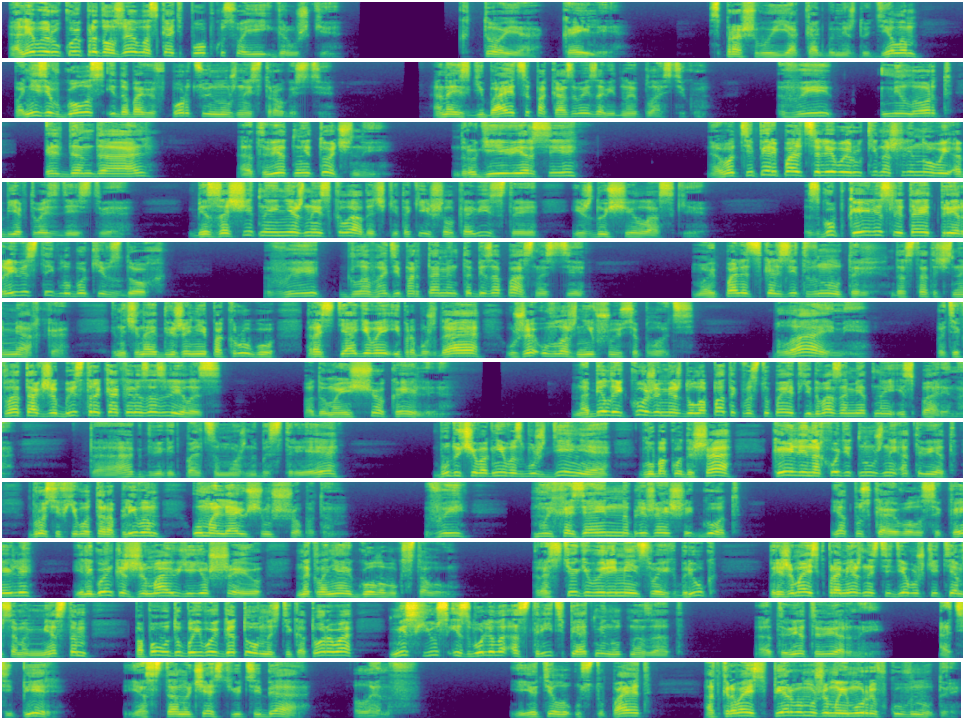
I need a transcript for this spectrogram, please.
а левой рукой продолжаю ласкать попку своей игрушки. «Кто я, Кейли?» Спрашиваю я как бы между делом, понизив голос и добавив порцию нужной строгости. Она изгибается, показывая завидную пластику. «Вы, милорд Эльдандааль?» Ответ неточный. Другие версии? А вот теперь пальцы левой руки нашли новый объект воздействия. Беззащитные нежные складочки, такие шелковистые и ждущие ласки. С губ Кейли слетает прерывистый глубокий вздох. «Вы глава департамента безопасности», мой палец скользит внутрь, достаточно мягко, и начинает движение по кругу, растягивая и пробуждая уже увлажнившуюся плоть. Блайми! Потекла так же быстро, как и разозлилась. Подумай еще, Кейли. На белой коже между лопаток выступает едва заметная испарина. Так, двигать пальцем можно быстрее. Будучи в огне возбуждения, глубоко дыша, Кейли находит нужный ответ, бросив его торопливым, умоляющим шепотом. «Вы мой хозяин на ближайший год». Я отпускаю волосы Кейли и легонько сжимаю ее шею, наклоняя голову к столу. Расстегиваю ремень своих брюк, прижимаясь к промежности девушки тем самым местом, по поводу боевой готовности которого мисс Хьюз изволила острить пять минут назад. Ответ верный. А теперь я стану частью тебя, Ленф. Ее тело уступает, открываясь первому же моему рывку внутрь.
